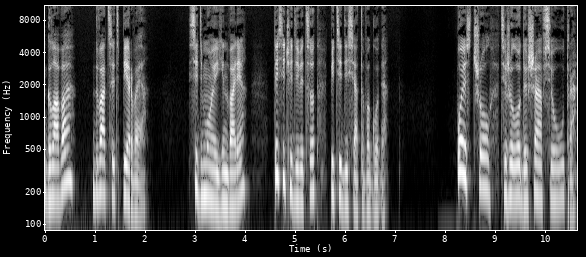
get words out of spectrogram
Глава 21. 7 января 1950 года. Поезд шел, тяжело дыша, все утро.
